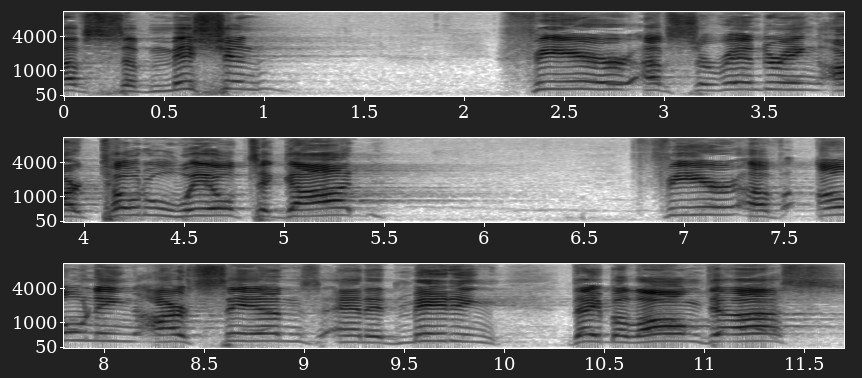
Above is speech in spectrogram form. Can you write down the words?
of submission, fear of surrendering our total will to God, fear of owning our sins and admitting they belong to us.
